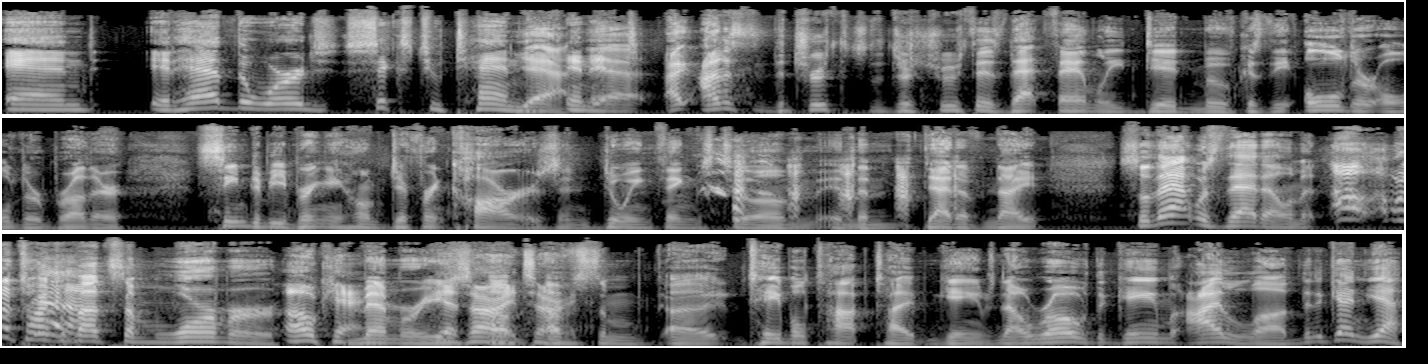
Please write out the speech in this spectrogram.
And it had the words six to ten Yeah, in yeah. it. I honestly, the truth, the truth is that family did move because the older, older brother seemed to be bringing home different cars and doing things to him in the dead of night. So that was that element. Oh, I want to talk Yeah. about some warmer Okay. memories Yes, all right, of, sorry. of some uh, tabletop type games. Now, Roe, the game I loved, and again, yeah,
